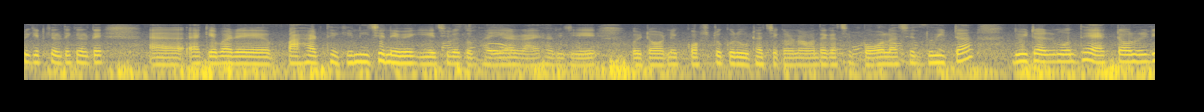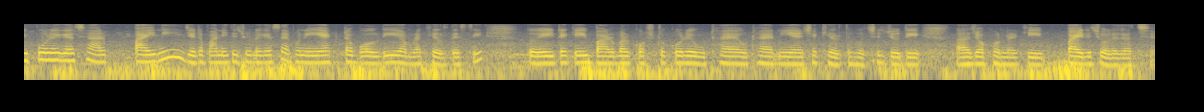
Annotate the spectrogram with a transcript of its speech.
ক্রিকেট খেলতে খেলতে একেবারে পাহাড় থেকে নিচে নেমে গিয়েছিল তো ভাই আর রায়হান যে ওইটা অনেক কষ্ট করে উঠাচ্ছে কারণ আমাদের কাছে বল আছে দুইটা, দুইটার মধ্যে একটা অলরেডি পড়ে গেছে আর পাইনি, যেটা পানিতে চলে গেছে। এখন এই একটা বল দিয়ে আমরা খেলতেছি। তো এইটাকেই বারবার কষ্ট করে উঠায় উঠায় নিয়ে এসে খেলতে হচ্ছে যদি যখন আর কি বাইরে চলে যাচ্ছে।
